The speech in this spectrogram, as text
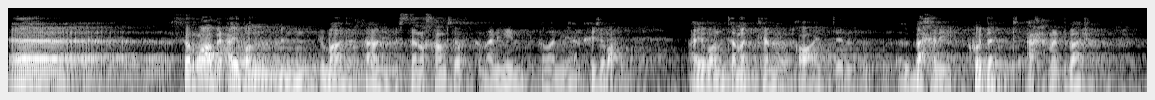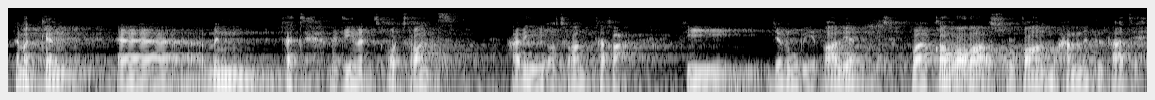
آه، في الرابع أيضا من جماد الثاني من السنة الخامسة والثمانين والثمانمائة الهجرة أيضا تمكن القائد البحري كودك أحمد باشا. تمكن آه، من فتح مدينة أوترانت. هذه أوترانت تقع في جنوب إيطاليا وقرر السلطان محمد الفاتح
